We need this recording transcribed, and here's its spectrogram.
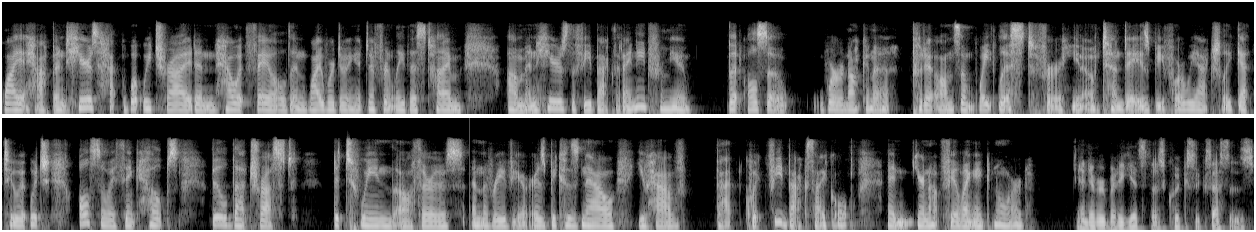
why it happened, here's ha- what we tried and how it failed, and why we're doing it differently this time. Um, and here's the feedback that I need from you. But also, we're not going to put it on some wait list for you know 10 days before we actually get to it which also i think helps build that trust between the authors and the reviewers because now you have that quick feedback cycle and you're not feeling ignored and everybody gets those quick successes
